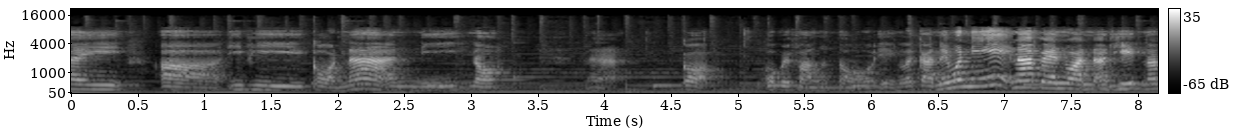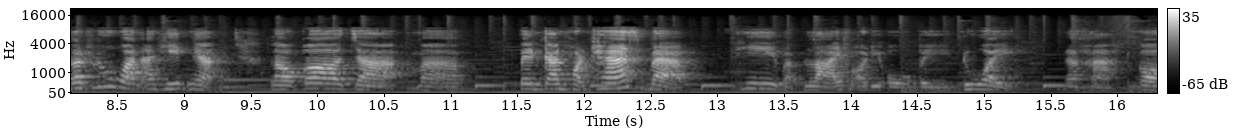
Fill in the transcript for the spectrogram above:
ในอ EP ก่อนหน้าอันนี้เนาะะก็เอาไปฟังกันต่อเองแล้วกัน ในวันนี้น่าเป็นวันอาทิตย์นะแล้วทุกวันอาทิตย์เนี่ย เราก็จะมาเป็นการพอดแคสต์แบบที่แบบไลฟ์ออดิโอไปด้วยนะคะ ก็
